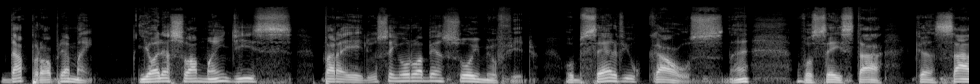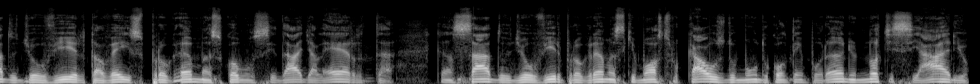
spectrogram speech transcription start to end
da própria mãe. E olha só, a mãe diz para ele: O Senhor o abençoe, meu filho. Observe o caos, né? Você está cansado de ouvir talvez programas como Cidade Alerta, cansado de ouvir programas que mostram o caos do mundo contemporâneo, noticiário,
